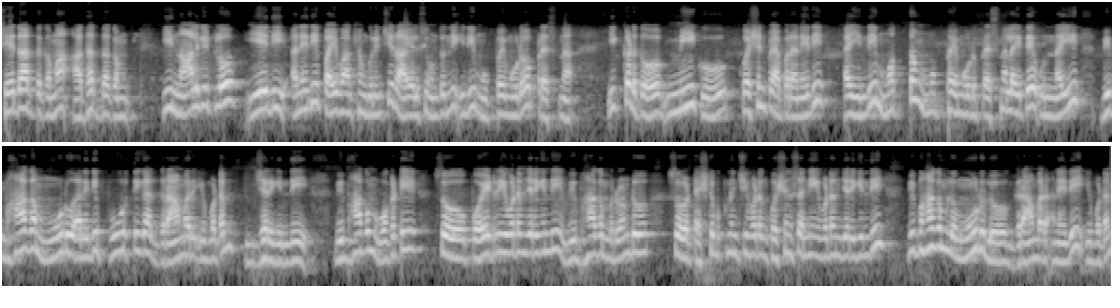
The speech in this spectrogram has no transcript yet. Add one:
ఛేదార్థకమా అధర్థకం ఈ నాలుగిట్లో ఏది అనేది పై వాక్యం గురించి రాయాల్సి ఉంటుంది. ఇది ముప్పై మూడో ప్రశ్న. ఇక్కడతో మీకు క్వశ్చన్ పేపర్ అనేది అయింది మొత్తం ముప్పై మూడు ప్రశ్నలు అయితే ఉన్నాయి. విభాగం మూడు అనేది పూర్తిగా గ్రామర్ ఇవ్వటం జరిగింది. విభాగం ఒకటి సో పోయిటరీ ఇవ్వడం జరిగింది. విభాగం రెండు సో టెక్స్ట్ బుక్ నుంచి ఇవ్వడం క్వశ్చన్స్ అన్నీ ఇవ్వడం జరిగింది. విభాగంలో మూడులో గ్రామర్ అనేది ఇవ్వడం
